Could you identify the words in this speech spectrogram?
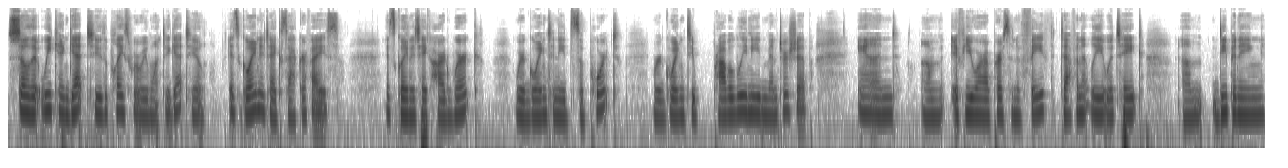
so that we can get to the place where we want to get to. It's going to take sacrifice, it's going to take hard work. We're going to need support. We're going to probably need mentorship. And um, if you are a person of faith, definitely it would take um, deepening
